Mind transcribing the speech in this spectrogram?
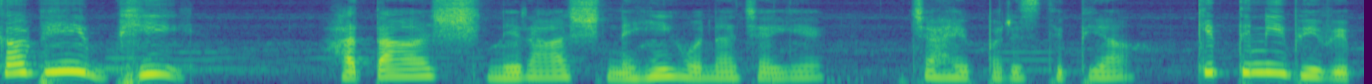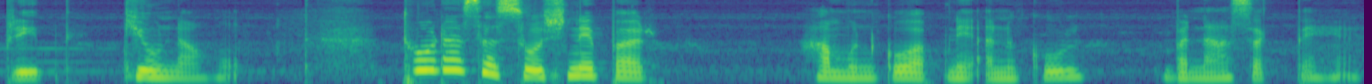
कभी भी हताश, निराश नहीं होना चाहिए, चाहे परिस्थितियाँ कितनी भी विपरीत क्यों ना हो। थोड़ा सा सोचने पर हम उनको अपने अनुकूल बना सकते हैं।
